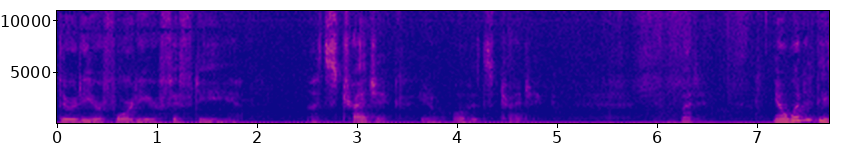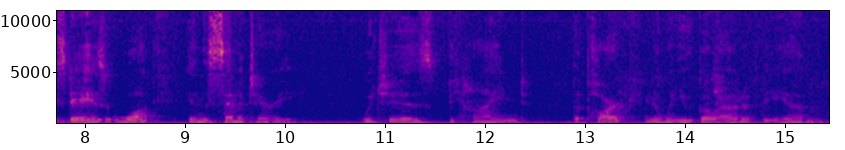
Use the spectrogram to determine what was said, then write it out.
30 or 40 or 50. That's tragic, you know. Oh, it's tragic. But, you know, one of these days, walk in the cemetery, which is behind the park. You know, when you go out of the um,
